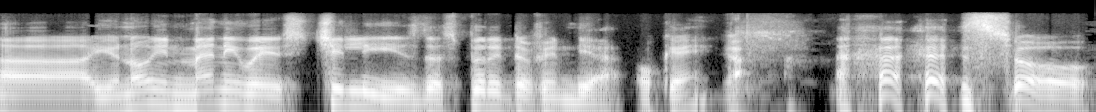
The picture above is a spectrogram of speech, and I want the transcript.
uh, you know, in many ways, chili is the spirit of India, okay? Yeah. so,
